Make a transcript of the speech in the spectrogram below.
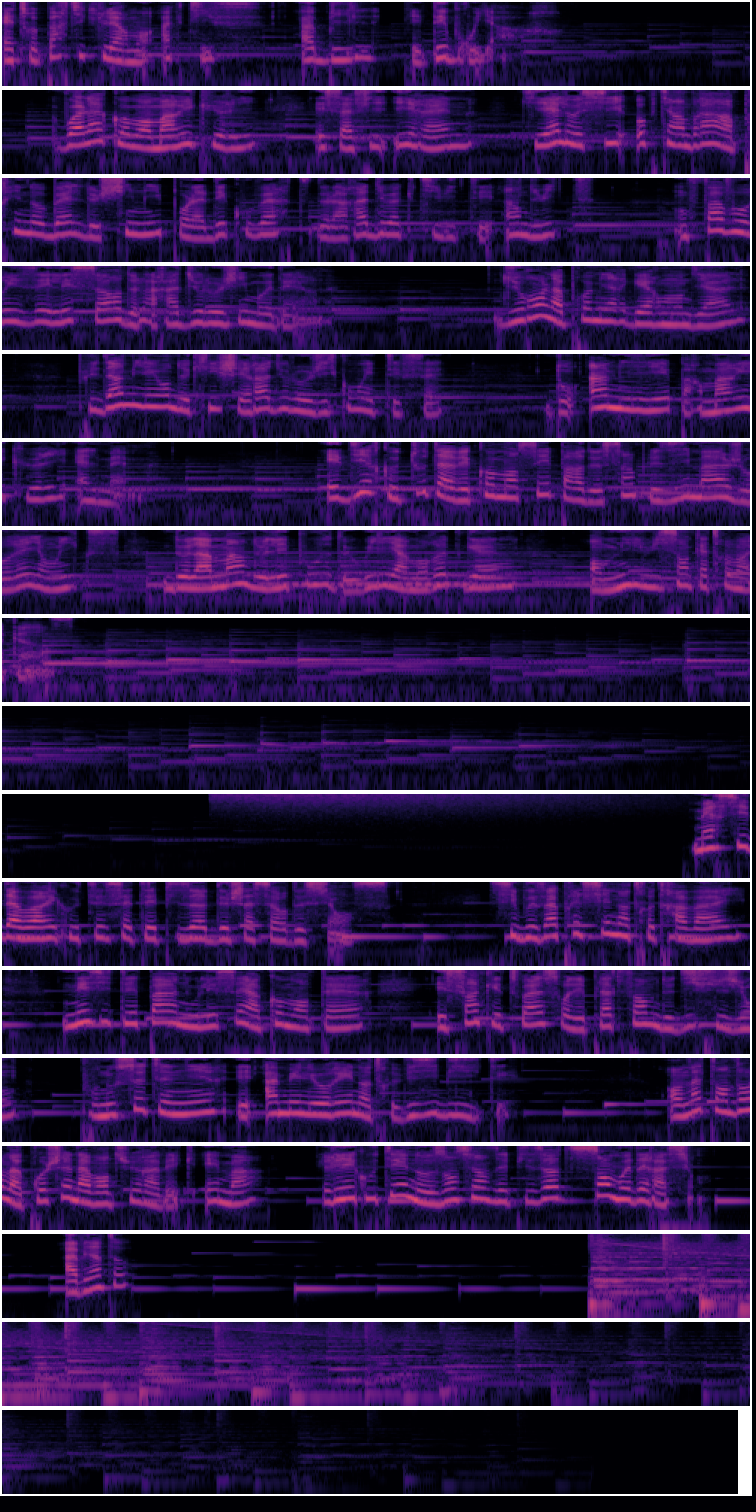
être particulièrement actif, habile et débrouillard. Voilà comment Marie Curie et sa fille Irène qui elle aussi obtiendra un prix Nobel de chimie pour la découverte de la radioactivité induite, ont favorisé l'essor de la radiologie moderne. Durant la Première Guerre mondiale, plus d'un million de clichés radiologiques ont été faits, dont un millier par Marie Curie elle-même. Et dire que tout avait commencé par de simples images au rayon X de la main de l'épouse de William Röntgen en 1895. Merci d'avoir écouté cet épisode de Chasseurs de Sciences. Si vous appréciez notre travail, n'hésitez pas à nous laisser un commentaire et 5 étoiles sur les plateformes de diffusion pour nous soutenir et améliorer notre visibilité. En attendant la prochaine aventure avec Emma, Réécoutez nos anciens épisodes sans modération. À bientôt!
